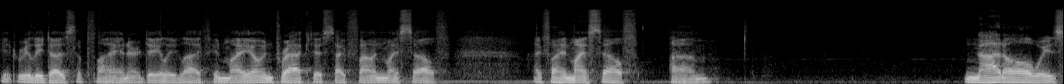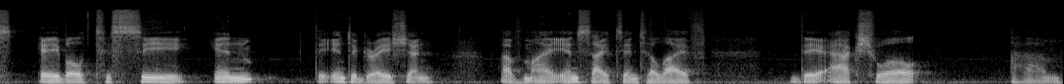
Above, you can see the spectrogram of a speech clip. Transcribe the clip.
It really does apply in our daily life. In my own practice, I found myself, I find myself um, not always able to see in the integration of my insights into life the actual um,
